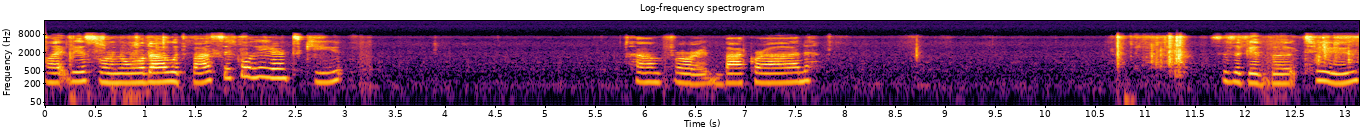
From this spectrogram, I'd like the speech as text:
Like this one, the little dog with the bicycle here. It's cute. Time for a bike ride. This is a good book too.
